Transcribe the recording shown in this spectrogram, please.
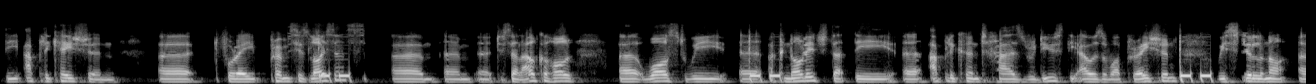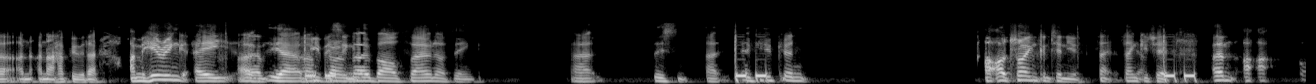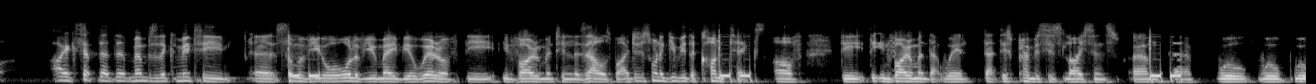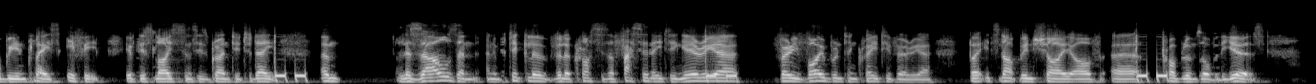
the application uh, for a premises license um, um, uh, to sell alcohol. Uh, whilst we uh, acknowledge that the uh, applicant has reduced the hours of operation, we still are not uh, are not happy with that. I'm hearing a um, yeah, I've got a mobile phone. I think. listen, if you can I'll try and continue. Thank you, Chair. Um, I, I accept that the members of the committee, uh, some of you or all of you may be aware of the environment in Lozells, but I just want to give you the context of the, the environment that we're that this premises license um, uh, will will will be in place if it if this license is granted today. Um, Lozells and, and in particular Villa Cross is a fascinating area, very vibrant and creative area, but it's not been shy of uh, problems over the years.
